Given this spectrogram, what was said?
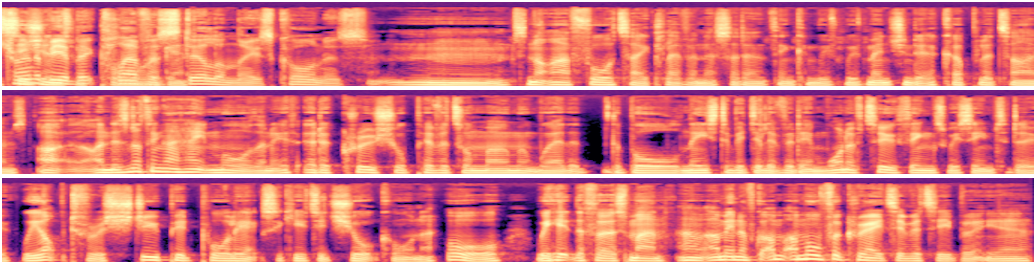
Trying to be a bit clever again. still on those corners. Mm, it's not our forte, cleverness, I don't think, and we've we've mentioned it a couple of times. Uh, and there's nothing I hate more than if at a crucial, pivotal moment where the, the ball needs to be delivered in. One of two things we seem to do: we opt for a stupid, poorly executed short corner, or we hit the first man. I, I mean, I've got, I'm, I'm all for creativity, but yeah,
